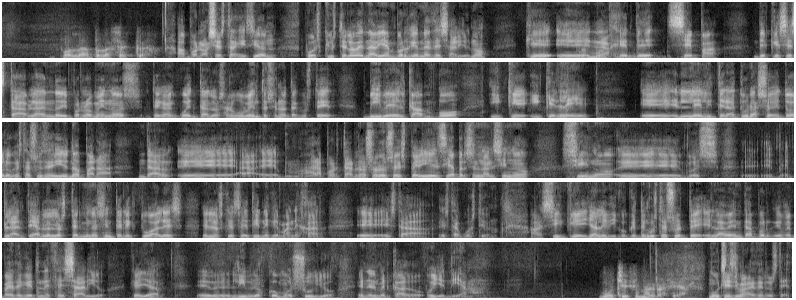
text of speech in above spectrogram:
Por la, por la sexta. Ah, por la sexta edición. Pues que usted lo venda bien porque es necesario, ¿no? Que la gente sepa de qué se está hablando y por lo menos tenga en cuenta los argumentos. Se nota que usted vive el campo y que, y que lee eh, lee literatura sobre todo lo que está sucediendo para dar, eh, eh aportar no solo su experiencia personal, sino, sino eh, pues plantearlo en los términos intelectuales en los que se tiene que manejar esta, esta cuestión. Así que ya le digo, que tenga usted suerte en la venta porque me parece que es necesario que haya libros como el suyo en el mercado hoy en día. Muchísimas gracias. Muchísimas gracias a usted.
